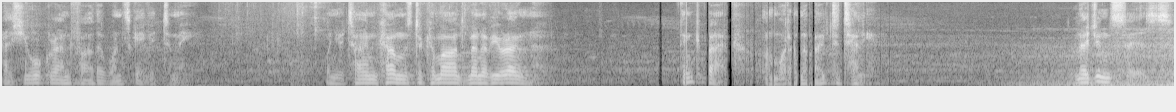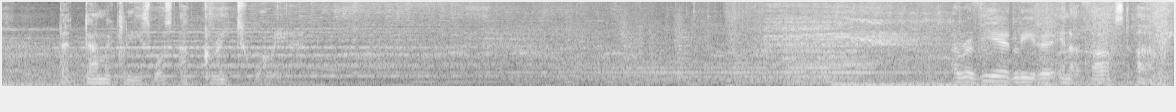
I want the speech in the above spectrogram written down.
as your grandfather once gave it to me. When your time comes to command men of your own, think back on what I'm about to tell you. Legend says that Damocles was a great warrior. A revered leader in a vast army.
